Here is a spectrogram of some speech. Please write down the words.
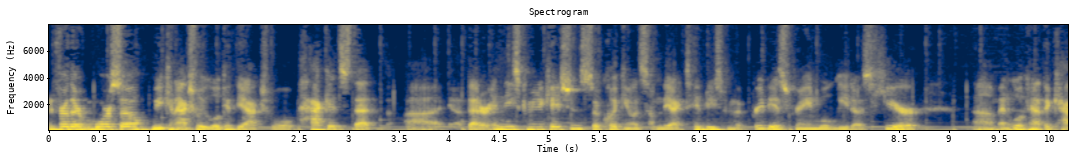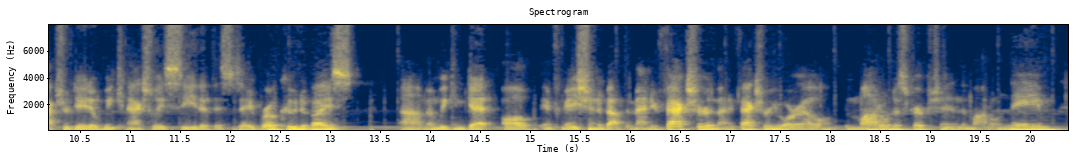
And further, more so, we can actually look at the actual packets that uh, that are in these communications. So clicking on some of the activities from the previous screen will lead us here. Um, and looking at the capture data, we can actually see that this is a Roku device, um, and we can get all information about the manufacturer, the manufacturer URL, the model description, the model name,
